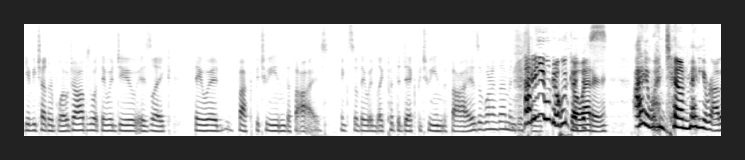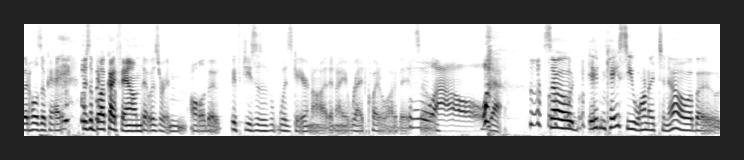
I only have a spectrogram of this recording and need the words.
give each other blowjobs. What they would do is like they would fuck between the thighs. Like, so they would like put the dick between the thighs of one of them and just How do like, you know go at this? her. I went down many rabbit holes. Okay. There's a book I found that was written all about if Jesus was gay or not. And I read quite a lot of it. So, Wow. yeah. So, in case you wanted to know about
